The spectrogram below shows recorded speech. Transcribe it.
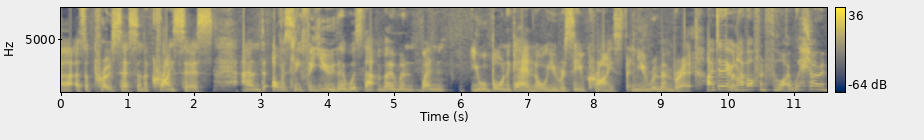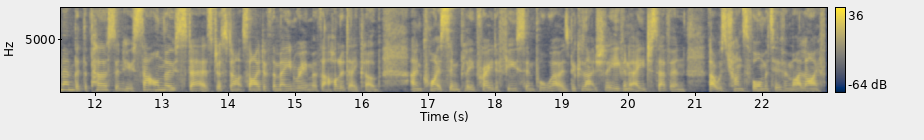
uh, as a process and a crisis. And obviously, for you, there was that moment when you were born again or you received Christ and you remember it. I do, and I've often thought, I wish I remembered the person who sat on those stairs just outside of the main room of that holiday club and quite simply prayed a few simple words, because actually, even at age seven, that was transformative in my life.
